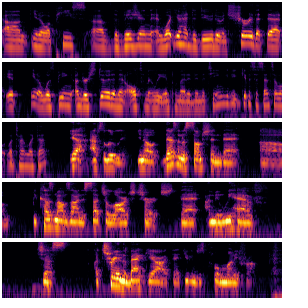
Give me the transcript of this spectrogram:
um, you know, a piece of the vision and what you had to do to ensure that that it, you know, was being understood and then ultimately implemented in the team. Can you give us a sense of what, what time like that? Yeah, absolutely. You know, there's an assumption that um, because Mount Zion is such a large church that I mean we have just a tree in the backyard that you can just pull money from.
